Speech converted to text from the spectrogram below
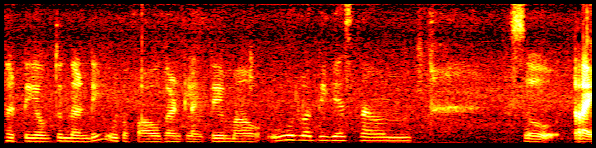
థర్టీ అవుతుందండి. ఇంకా పావు గంటలు అయితే మా ఊర్లో దిగేస్తాం. సో ట్రై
